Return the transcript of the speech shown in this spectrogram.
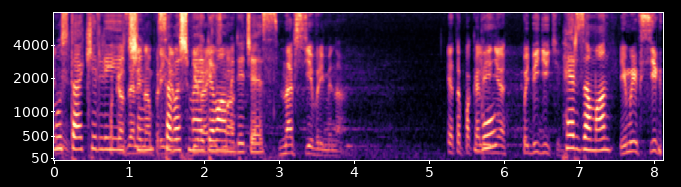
войны, müstakilliği показали нам için пример savaşmaya devam героизма edeceğiz. на все времена. Это поколение победителей. Her zaman И мы всегда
